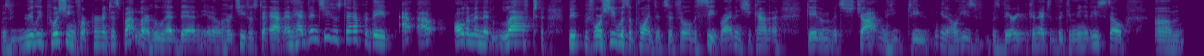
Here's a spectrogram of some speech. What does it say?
was really pushing for Prentice Butler, who had been, you know, her chief of staff and had been chief of staff for the alderman that left before she was appointed to fill the seat, right? And she kind of gave him a shot, and he, he, you know, he's was very connected to the community. So, um,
